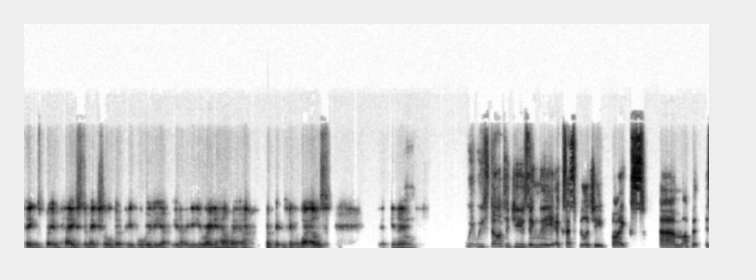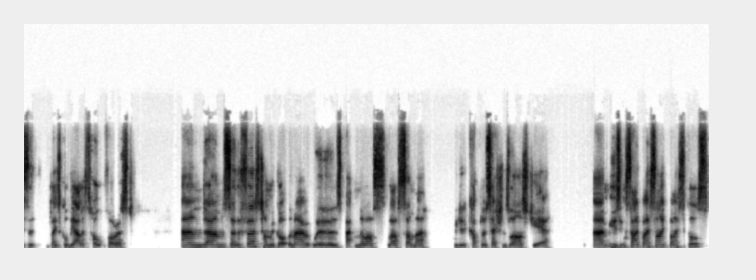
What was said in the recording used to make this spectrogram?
things put in place to make sure that people really, uh, you know, get your own helmet. what else, you know? We, we started using the accessibility bikes um, up at it's a place called the Alice Holt Forest. And um, so the first time we got them out was back in the last last summer. We did a couple of sessions last year um, using side by side bicycles.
